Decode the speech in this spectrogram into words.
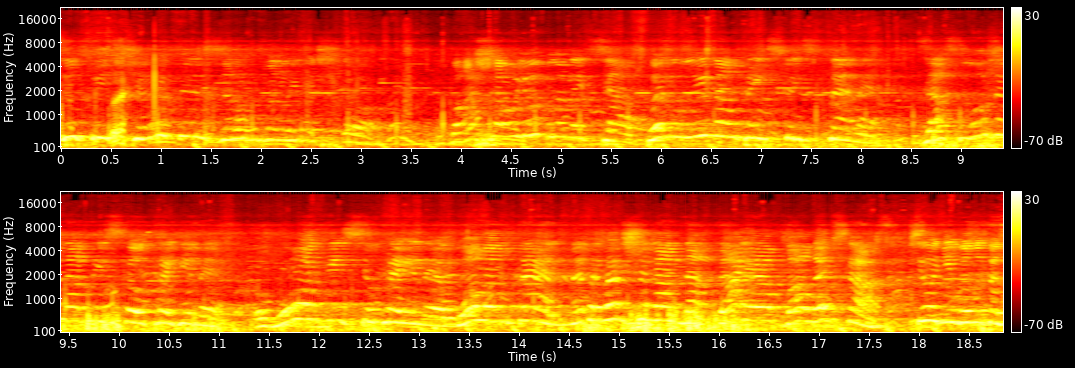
Зустрічайте за хвилиночку. Ваша улюблениця, перлина української сцени, заслужена артистка України, гордість України, волонтер, неперевершена Наталія Валевська. Сьогодні велика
